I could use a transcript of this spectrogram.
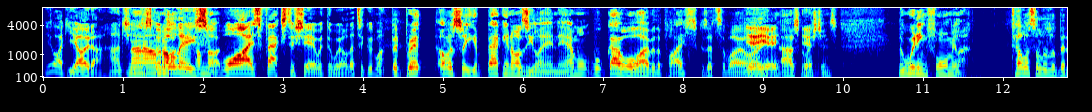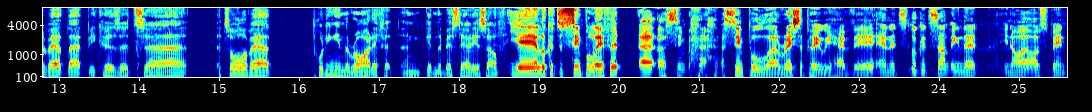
You're like Yoda, aren't you? No, Just no, got I'm all not. these wise facts to share with the world. That's a good one. But Brett, obviously you're back in Aussie land now, and we'll, we'll go all over the place because that's the way yeah, I yeah. ask yeah. questions the winning formula. Tell us a little bit about that because it's uh, it's all about putting in the right effort and getting the best out of yourself. Yeah, look, it's a simple effort, uh, a, sim- a simple uh, recipe we have there, and it's look, it's something that you know I've spent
